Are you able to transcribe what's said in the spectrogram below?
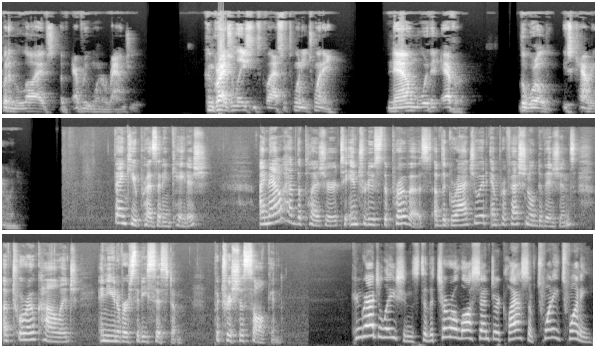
but in the lives of everyone around you. Congratulations, class of 2020. Now more than ever, the world is counting on you. Thank you, President Kadish. I now have the pleasure to introduce the provost of the graduate and professional divisions of Touro College and University System, Patricia Salkin. Congratulations to the Touro Law Center class of 2020,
